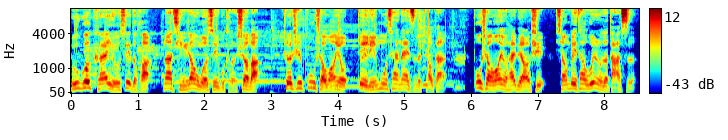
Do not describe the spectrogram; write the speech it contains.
如果可爱有罪的话，那请让我罪不可赦吧。这是不少网友对铃木菜奈子的调侃。不少网友还表示想被她温柔的打死。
